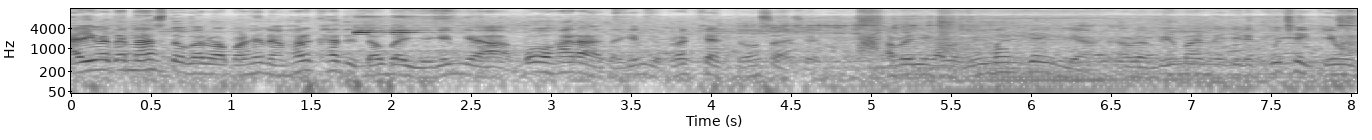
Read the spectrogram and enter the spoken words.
આવ્યા તો નાસ્તો કરવા પણ એને હરખાથી દબાઈ ગયા કેમ કે આ બહુ સારા હતા કેમ કે પ્રખ્યાત ઢોસા છે. આપણે જે આપણે વિમાન ક્યાં ગયા? આપણે વિમાનને જઈને પૂછી કેવું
